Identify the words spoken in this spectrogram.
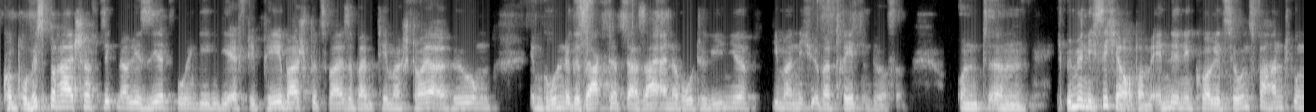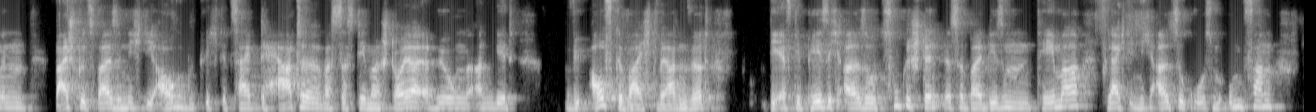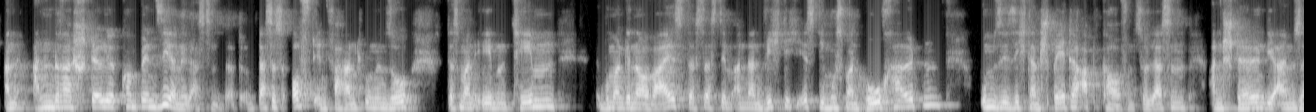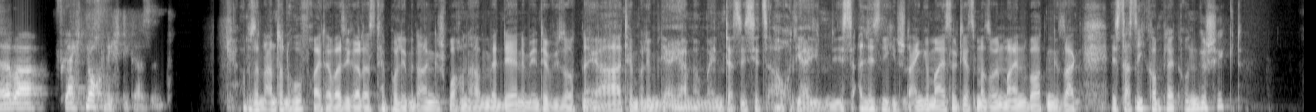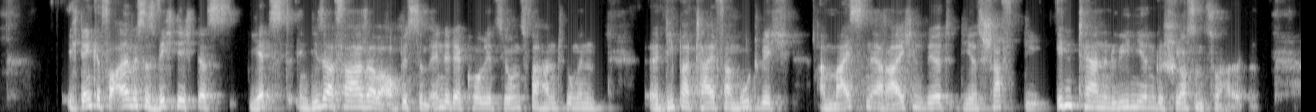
Kompromissbereitschaft signalisiert, wohingegen die FDP beispielsweise beim Thema Steuererhöhungen im Grunde gesagt hat, da sei eine rote Linie, die man nicht übertreten dürfe. Und ähm, ich bin mir nicht sicher, ob am Ende in den Koalitionsverhandlungen beispielsweise nicht die augenblicklich gezeigte Härte, was das Thema Steuererhöhungen angeht, aufgeweicht werden wird, die FDP sich also Zugeständnisse bei diesem Thema vielleicht in nicht allzu großem Umfang an anderer Stelle kompensieren lassen wird. Und das ist oft in Verhandlungen so, dass man eben Themen, wo man genau weiß, dass das dem anderen wichtig ist, die muss man hochhalten, um sie sich dann später abkaufen zu lassen an Stellen, die einem selber vielleicht noch wichtiger sind. Aber so ein Anton Hofreiter, weil Sie gerade das Tempolimit angesprochen haben, wenn der in einem Interview sagt, na ja, Tempolimit, ja, ja, Moment, das ist jetzt auch, ja, ist alles nicht in Stein gemeißelt, jetzt mal so in meinen Worten gesagt. Ist das nicht komplett ungeschickt? Ich denke, vor allem ist es wichtig, dass jetzt in dieser Phase, aber auch bis zum Ende der Koalitionsverhandlungen, äh, die Partei vermutlich am meisten erreichen wird, die es schafft, die internen Linien geschlossen zu halten.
